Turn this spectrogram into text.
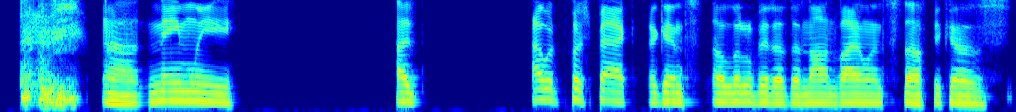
uh, namely, I I would push back against a little bit of the nonviolence stuff because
